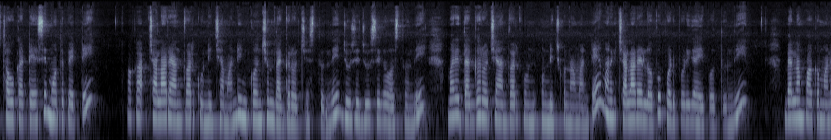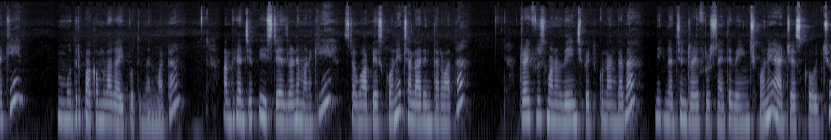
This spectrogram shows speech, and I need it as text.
స్టవ్ కట్టేసి మూత పెట్టి ఒక చల్లారే అంతవరకు ఉండించామంటే ఇంకొంచెం దగ్గర వచ్చేస్తుంది. జ్యూసీ జ్యూసీగా వస్తుంది. మరి దగ్గర వచ్చే అంతవరకు ఉండించుకున్నామంటే మనకి చల్లారేలోపు పొడి పొడిగా అయిపోతుంది. బెల్లం పాకం మనకి ముదురు పాకంలాగా అయిపోతుంది అనమాట అందుకని చెప్పి ఈ స్టేజ్లోనే మనకి స్టవ్ ఆపేసుకొని చల్లారిన తర్వాత డ్రై ఫ్రూట్స్ మనం వేయించి పెట్టుకున్నాం కదా మీకు నచ్చిన డ్రై ఫ్రూట్స్ని అయితే వేయించుకొని యాడ్ చేసుకోవచ్చు.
